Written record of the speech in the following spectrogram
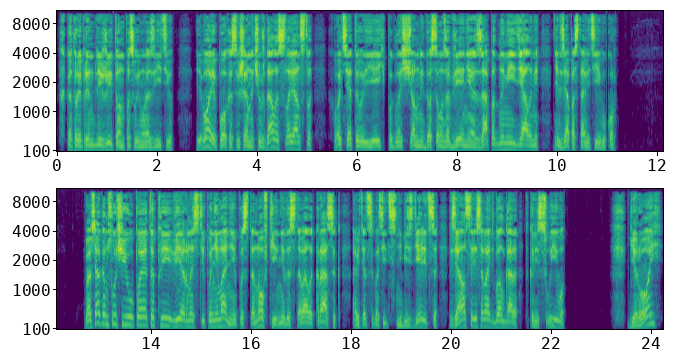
к которой принадлежит он по своему развитию. Его эпоха совершенно чуждалась славянства, хоть этого ей, поглощенный до самозабвения западными идеалами, нельзя поставить ей в укор. Во всяком случае, у поэта при верности понимания постановки не доставало красок, а ведь это, согласитесь, не безделица, взялся рисовать болгара, так рисуй его. Герой,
